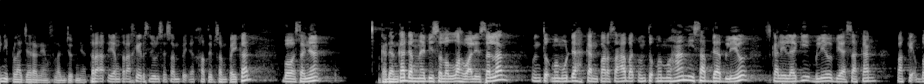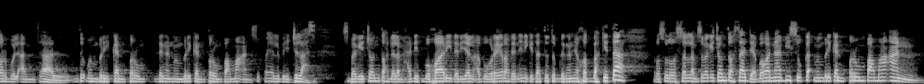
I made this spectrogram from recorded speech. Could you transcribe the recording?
Ini pelajaran yang selanjutnya. Ter yang terakhir dulu saya sampai khatib sampaikan bahwasanya kadang-kadang Nabi Shallallahu Alaihi Wasallam untuk memudahkan para sahabat untuk memahami sabda beliau, sekali lagi beliau biasakan pakai darbul amthal untuk memberikan dengan memberikan perumpamaan supaya lebih jelas. Sebagai contoh dalam hadis Bukhari dari jalan Abu Hurairah dan ini kita tutup dengannya khutbah kita Rasulullah SAW sebagai contoh saja bahwa Nabi suka memberikan perumpamaan,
